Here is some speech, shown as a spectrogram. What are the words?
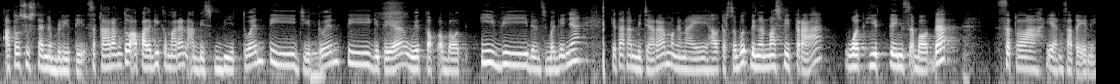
atau sustainability. Sekarang tuh apalagi kemarin abis B20, G20 gitu ya, we talk about EV dan sebagainya. Kita akan bicara mengenai hal tersebut dengan Mas Fitra, what he thinks about that setelah yang satu ini.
